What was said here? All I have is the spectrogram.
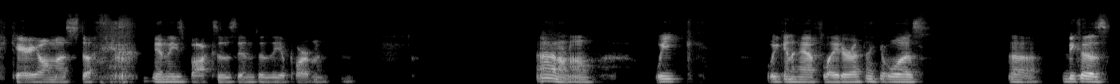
carry all my stuff in these boxes into the apartment. I don't know, week, week and a half later, I think it was, uh, because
